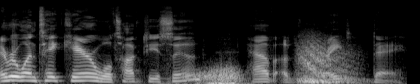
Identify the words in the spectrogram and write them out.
Everyone, take care. We'll talk to you soon. Have a great day.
